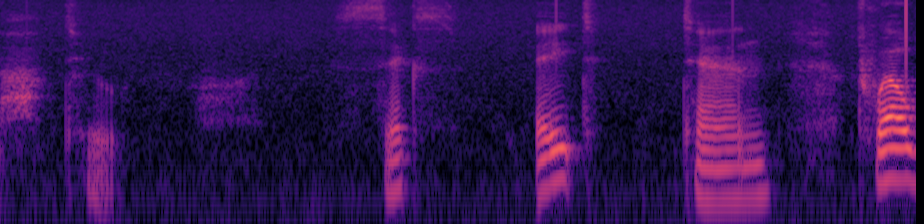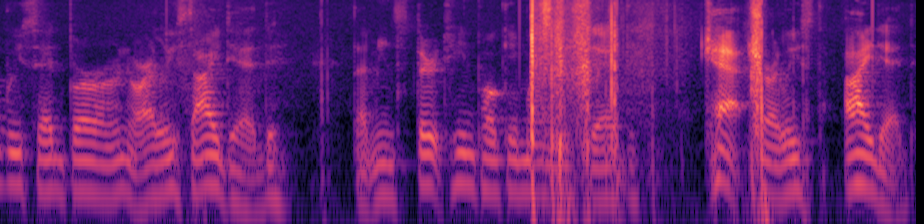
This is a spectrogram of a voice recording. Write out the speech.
ah, 2, 6, eight, ten, twelve. we said burn, or at least I did. That means 13 Pokemon we said catch, or at least I did.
